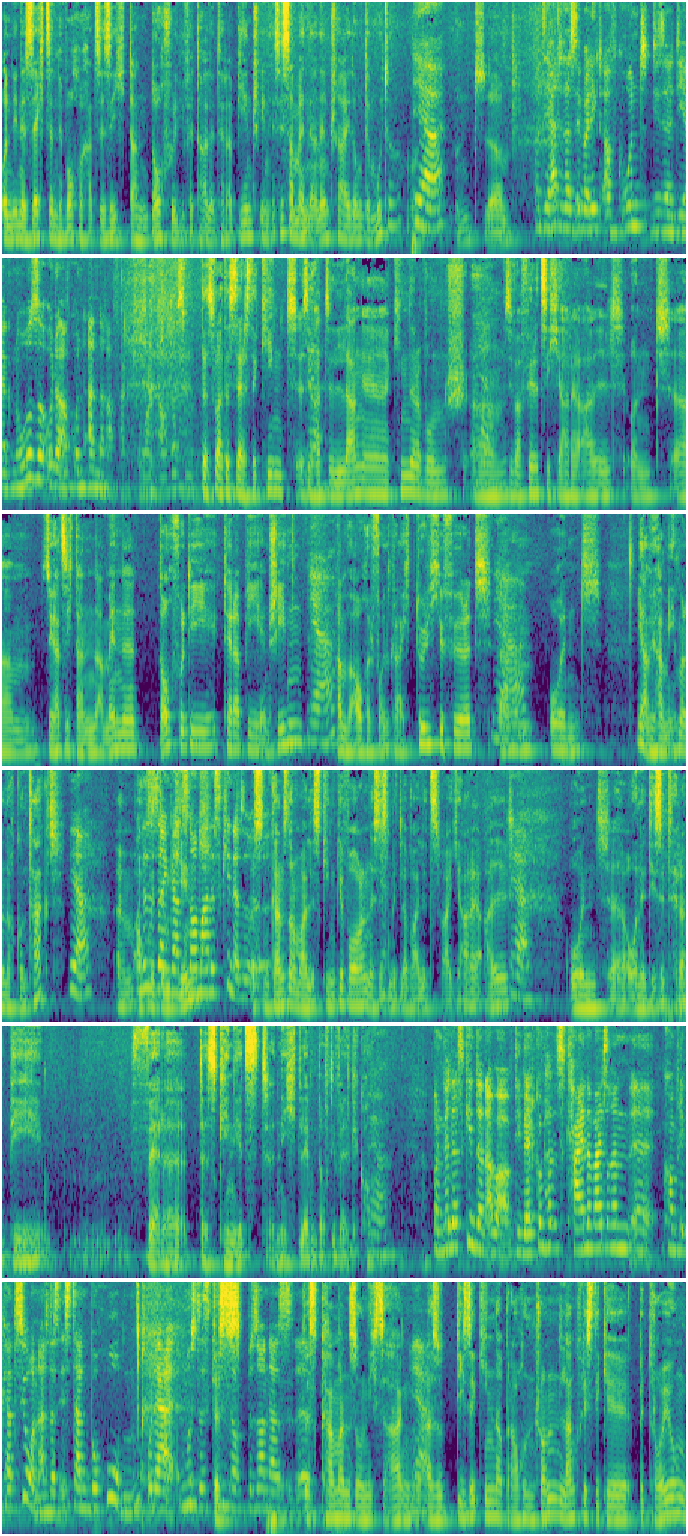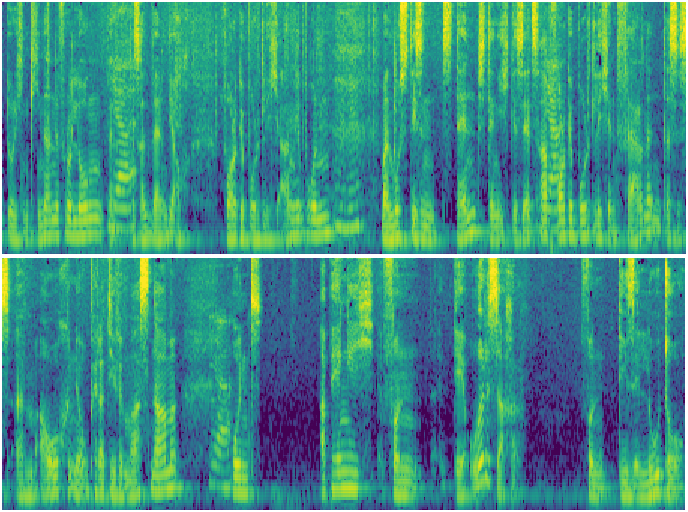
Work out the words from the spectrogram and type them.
Und in der 16. Woche hat sie sich dann doch für die fetale Therapie entschieden. Es ist am Ende eine Entscheidung der Mutter. Ja. Und ähm, Und sie hatte das überlegt aufgrund dieser Diagnose oder aufgrund anderer Faktoren auch. Dass du Das war das erste Kind. Sie Ja. hatte lange Kinderwunsch. Ja. Ähm, sie war 40 Jahre alt und ähm, sie hat sich dann am Ende doch für die Therapie entschieden. Ja. Haben wir auch erfolgreich durchgeführt. Ja. Ähm, und ja, wir haben immer noch Kontakt. ja. Ähm, Und es ist ein ganz kind. normales Kind. Also, Es ist ein ganz normales Kind geworden. Es ist Ja. mittlerweile zwei Jahre alt. Ja. Und äh, ohne diese Therapie wäre das Kind jetzt nicht lebend auf die Welt gekommen. ja. Und wenn das Kind dann aber auf die Welt kommt, hat es keine weiteren äh, Komplikationen. Also das ist dann behoben oder muss das Kind Das- noch besonders. Äh, Das kann man so nicht sagen. Ja. Also diese Kinder brauchen schon langfristige Betreuung durch einen Kindernephrologen. Der- Ja. Deshalb werden die auch vorgeburtlich angebunden. Man muss diesen Stent, den ich gesetzt habe, Ja. vorgeburtlich entfernen. Das ist ähm, auch eine operative Maßnahme. ja. Und abhängig von der Ursache von dieser Luto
